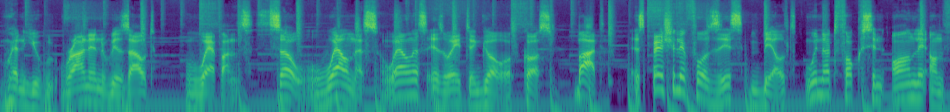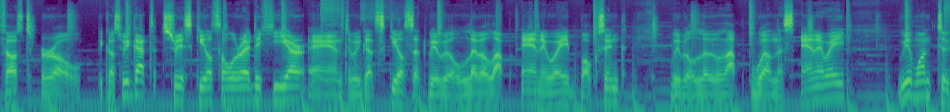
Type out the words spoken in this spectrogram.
when you're running without weapons. So wellness, wellness is way to go, of course. But especially for this build, we're not focusing only on first row, because we got three skills already here, and we got skills that we will level up anyway, boxing, we will level up wellness anyway. We want to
